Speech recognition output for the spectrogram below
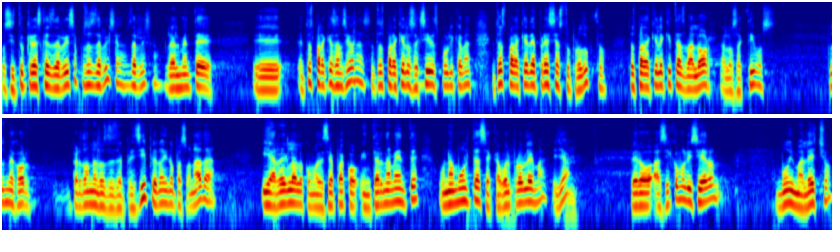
Pues si tú crees que es de risa, pues es de risa, es de risa. Realmente, eh, entonces ¿para qué sancionas? Entonces ¿para qué los exhibes públicamente? Entonces ¿para qué deprecias tu producto? Entonces ¿para qué le quitas valor a los activos? Pues mejor perdónalos desde el principio, ¿no? Y no pasó nada. Y arréglalo, como decía Paco, internamente, una multa, se acabó el problema y ya. Pero así como lo hicieron, muy mal hecho.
